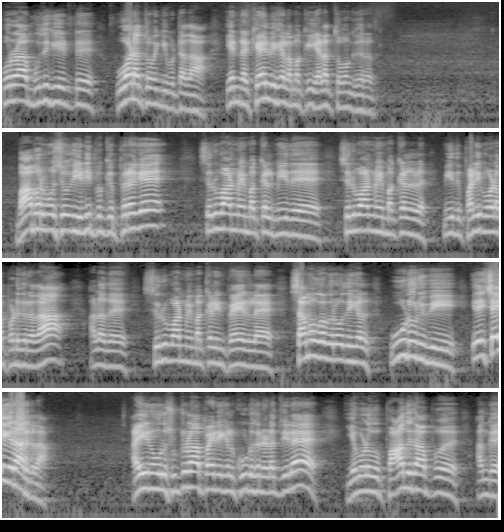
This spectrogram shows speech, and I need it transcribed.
புறா முதுகிட்டு ஓடத் துவங்கி விட்டதா? என்ற கேள்விகள் நமக்கு எழத் துவங்குகிறது. பாபர் மசூதி இடிப்புக்கு பிறகு சிறுபான்மை மக்கள் மீது சிறுபான்மை மக்கள் மீது பழி போடப்படுகிறதா? அல்லது சிறுபான்மை மக்களின் பெயரில் சமூக விரோதிகள் ஊடுருவி இதை செய்கிறார்களா? ஐநூறு சுற்றுலா பயணிகள் கூடுகிற இடத்தில் எவ்வளவு பாதுகாப்பு அங்கு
